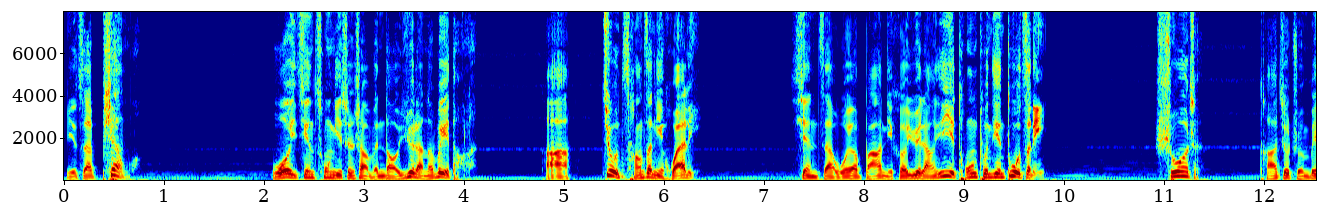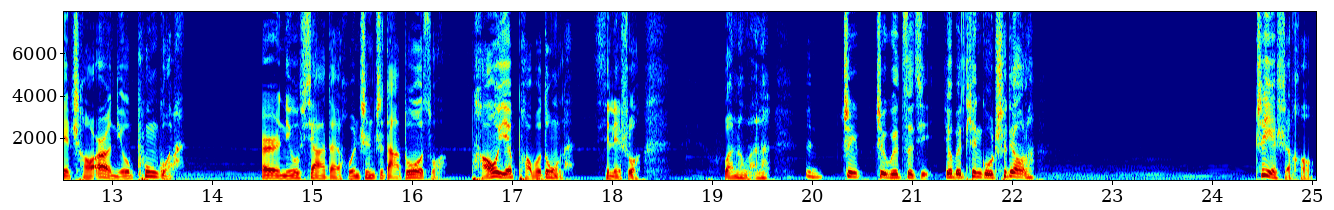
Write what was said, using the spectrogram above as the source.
你在骗我！我已经从你身上闻到月亮的味道了，它就藏在你怀里。现在我要把你和月亮一同吞进肚子里。”说着，他就准备朝二牛扑过来。二牛吓得浑身直打哆嗦，跑也跑不动了，心里说：“完了完了，这这回自己要被天狗吃掉了。”这时候，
